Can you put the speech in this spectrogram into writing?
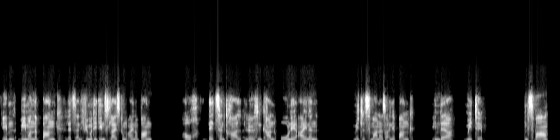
geben, wie man eine Bank letztendlich, wie man die Dienstleistung einer Bank auch dezentral lösen kann, ohne einen Mittelsmann, also eine Bank in der Mitte. Und zwar,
